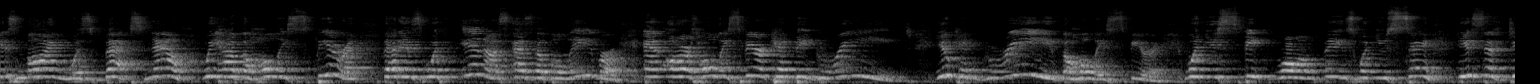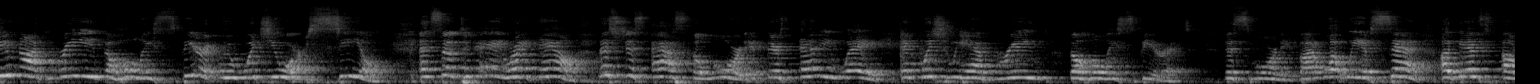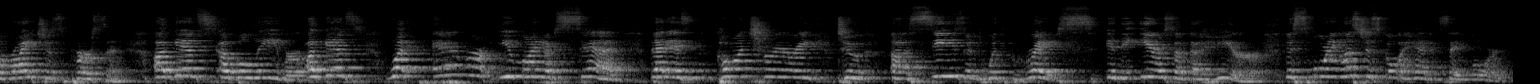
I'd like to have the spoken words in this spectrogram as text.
His mind was vexed. Now we have the Holy Spirit that is within us as a believer, and our Holy Spirit can be grieved. You can grieve grieve the Holy Spirit. When you speak wrong things, when you say, he says, do not grieve the Holy Spirit with which you are sealed. And so today, right now, let's just ask the Lord if there's any way in which we have grieved the Holy Spirit this morning by what we have said against a righteous person, against a believer, against whatever you might have said that is contrary to uh, seasoned with grace in the ears of the hearer. This morning, let's just go ahead and say, Lord,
